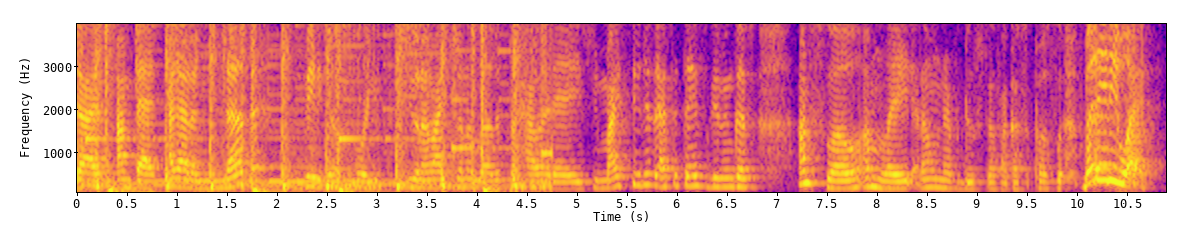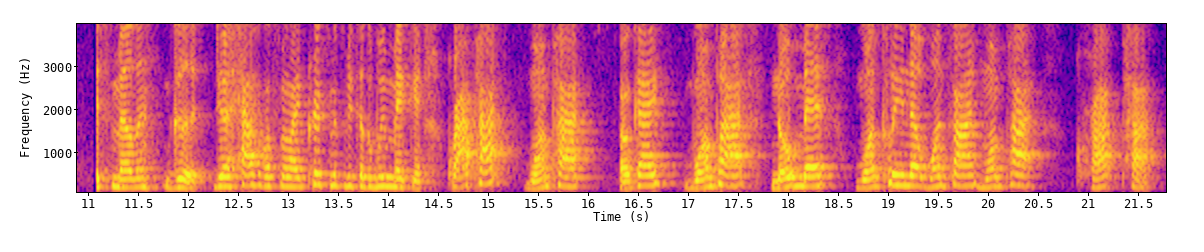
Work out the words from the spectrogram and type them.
Guys, I'm back. I got another video for you. You're gonna like, gonna love it. the holidays. You might see this after Thanksgiving because I'm slow, I'm late. I don't never do stuff like I'm supposed to. But anyway, it's smelling good. Your house is gonna smell like Christmas because we're making crock pot, one pot, okay? One pot, no mess, one clean up, one time, one pot, crock pot,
